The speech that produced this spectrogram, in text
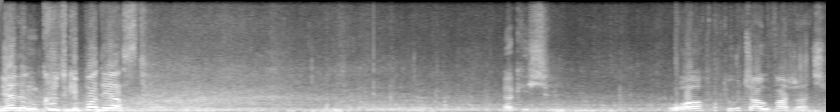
jeden krótki podjazd jakiś Ło, tu trzeba uważać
